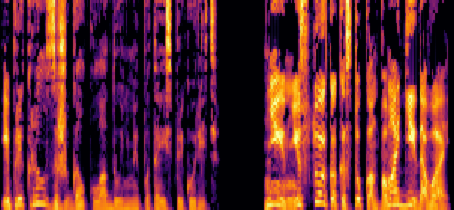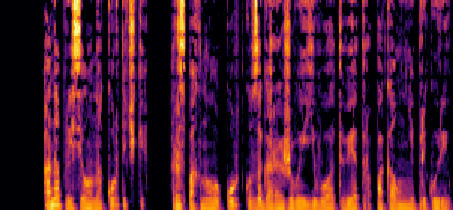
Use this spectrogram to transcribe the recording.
и прикрыл зажигалку ладонями, пытаясь прикурить. «Нин, не стой, как истукан, помоги, давай!» Она присела на корточки, распахнула куртку, загораживая его от ветра, пока он не прикурил.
